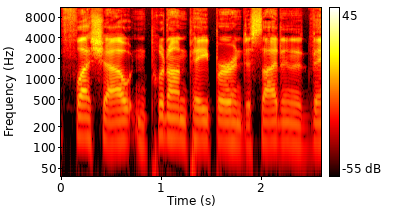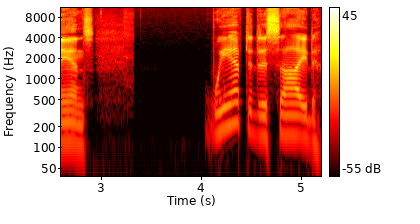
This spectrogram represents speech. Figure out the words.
flesh out and put on paper and decide in advance. We have to decide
